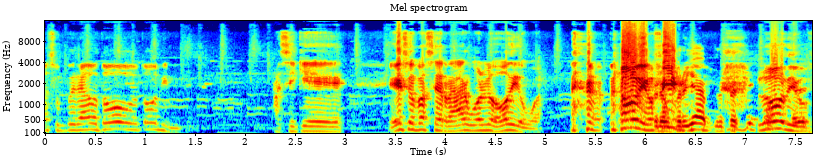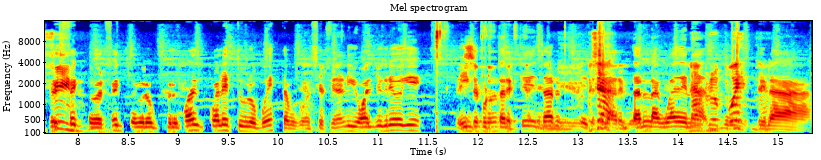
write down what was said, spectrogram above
Ha superado todo, todo límite. Así que eso para cerrar, weón, lo odio, weón. lo odio, Pero, fin. pero ya, perfecto. Lo odio, perfecto, fin. perfecto. Pero, pero ¿cuál, ¿cuál es tu propuesta? Porque si al final igual yo creo que es Ese importante dar, O sea, dar, la weá de la la, de- propuesta. de, la,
